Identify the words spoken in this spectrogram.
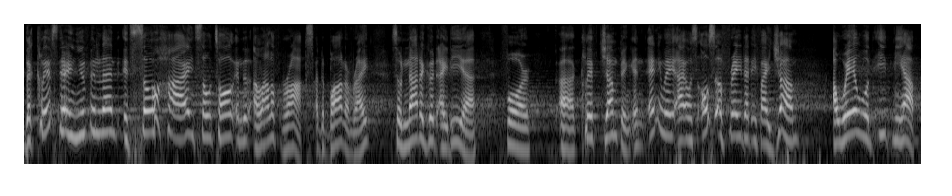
the cliffs there in Newfoundland, it's so high, it's so tall, and a lot of rocks at the bottom, right? So, not a good idea for uh, cliff jumping. And anyway, I was also afraid that if I jump, a whale would eat me up.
